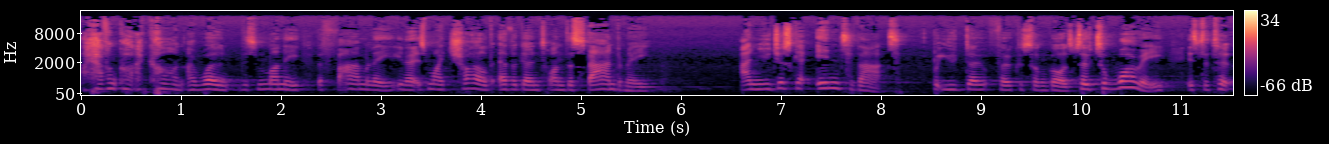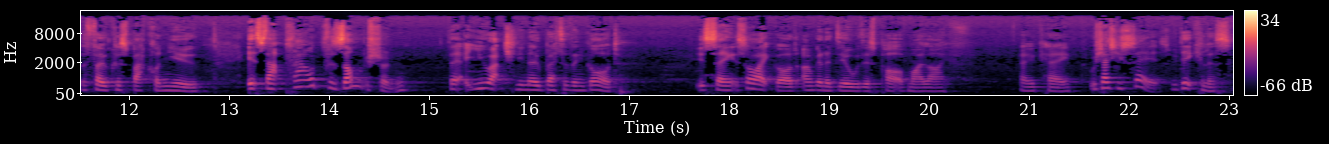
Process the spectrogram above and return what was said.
I haven't got, I can't, I won't, this money, the family, you know, is my child ever going to understand me? And you just get into that but you don't focus on God. So to worry is to take the focus back on you. It's that proud presumption that you actually know better than God. It's saying, It's all right, God, I'm going to deal with this part of my life. Okay. Which, as you say, it's ridiculous.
